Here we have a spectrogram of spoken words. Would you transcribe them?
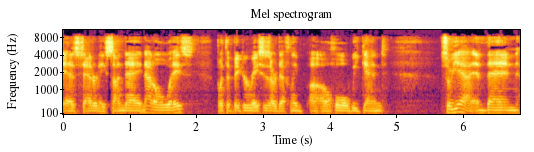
as Saturday, Sunday. Not always, but the bigger races are definitely a, a whole weekend. So yeah, and then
